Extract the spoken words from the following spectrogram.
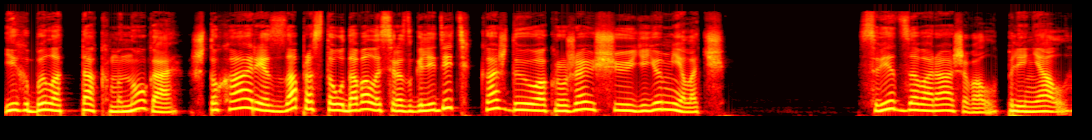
Их было так много, что Хааре запросто удавалось разглядеть каждую окружающую ее мелочь. Свет завораживал, пленял,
